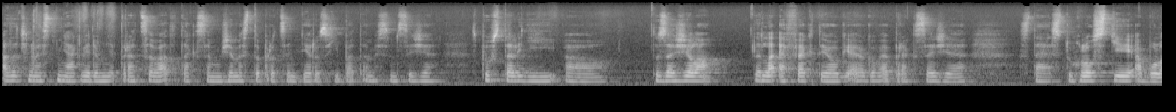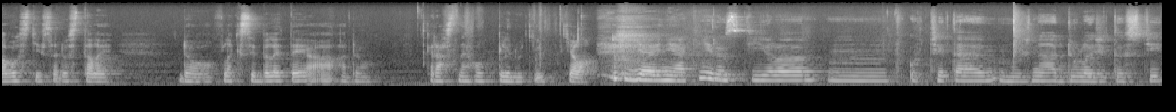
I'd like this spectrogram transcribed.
a začneme s tím nějak vědomě pracovat, tak se můžeme stoprocentně rozhýbat a myslím si, že spousta lidí uh, to zažila, tenhle efekt jogy a jogové praxe, že z té stuhlosti a bolavosti se dostali do flexibility a, a do krásného plynutí těla. Je nějaký rozdíl mm, v určité možná důležitosti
